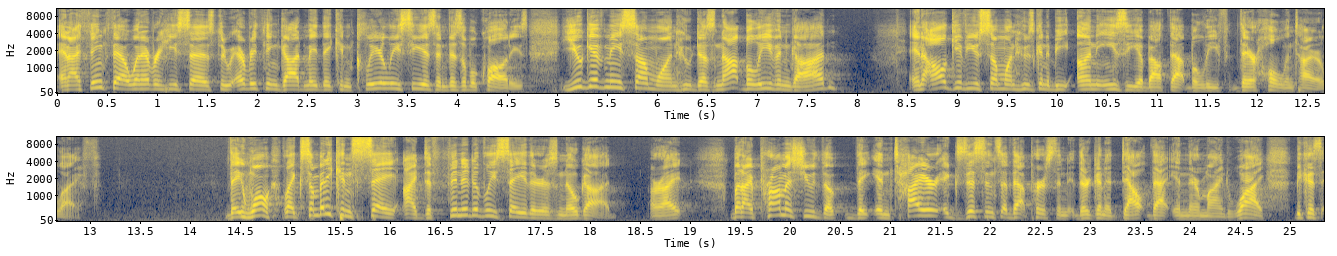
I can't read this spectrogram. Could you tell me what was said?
And I think that whenever he says, through everything God made, they can clearly see his invisible qualities. You give me someone who does not believe in God, and I'll give you someone who's going to be uneasy about that belief their whole entire life. They won't, like somebody can say, I definitively say there is no God, all right? But I promise you, the, the entire existence of that person, they're gonna doubt that in their mind. Why? Because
